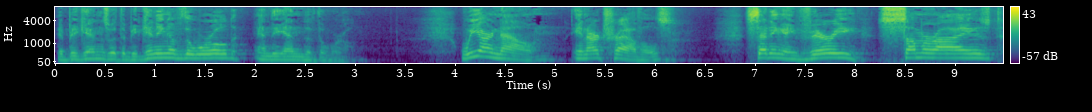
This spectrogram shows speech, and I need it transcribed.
It begins with the beginning of the world and the end of the world. We are now, in our travels, setting a very summarized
